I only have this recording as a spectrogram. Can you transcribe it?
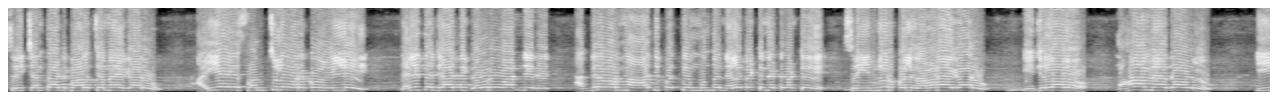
శ్రీ చెంతాటి బాలచెన్నయ్య గారు ఐఏఎస్ అంచుల వరకు వెళ్ళి దళిత జాతి గౌరవాన్ని అగ్రవర్ణ ఆధిపత్యం ముందు నిలబెట్టినటువంటి శ్రీ ఇందూరుపల్లి రమణయ్య గారు ఈ జిల్లాలో మహామేధావులు ఈ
